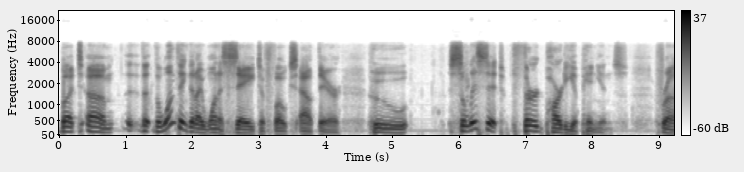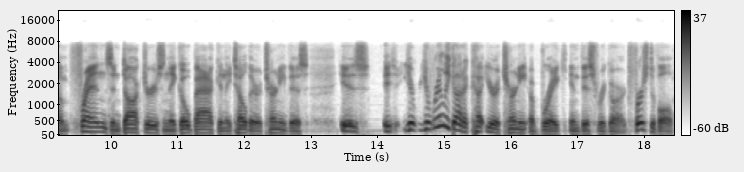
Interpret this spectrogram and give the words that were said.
But um, the, the one thing that I want to say to folks out there who solicit third party opinions from friends and doctors and they go back and they tell their attorney this is, is you, you really got to cut your attorney a break in this regard. First of all,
